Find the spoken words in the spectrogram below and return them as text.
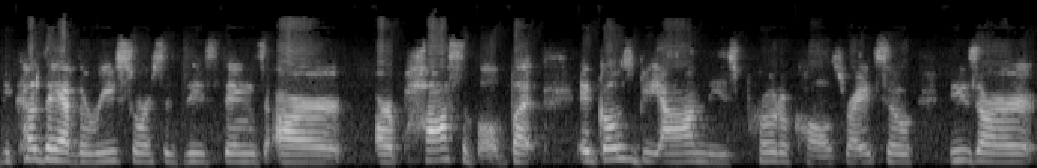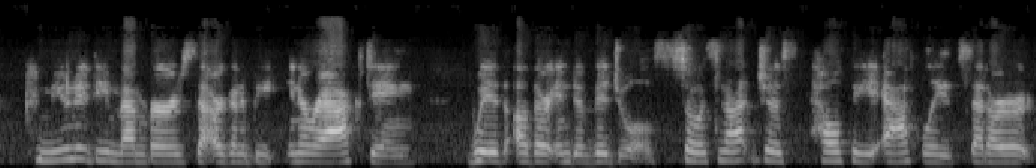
because they have the resources these things are are possible but it goes beyond these protocols right so these are community members that are going to be interacting with other individuals. So it's not just healthy athletes that are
